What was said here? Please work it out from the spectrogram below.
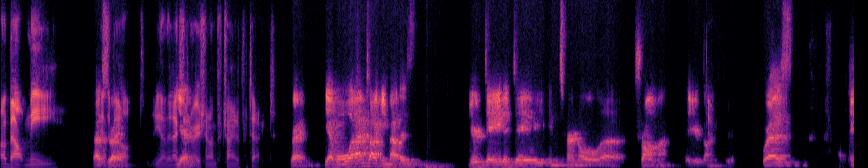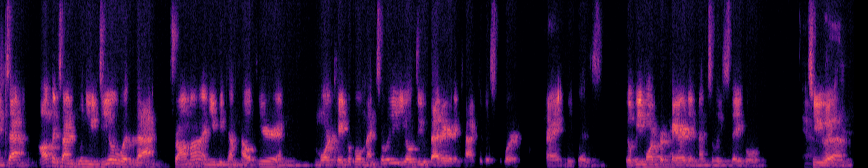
about me. That's right. About, you know, the next yeah. generation I'm trying to protect. Right. Yeah. Well, what I'm talking about is your day to day internal uh, trauma that you're going through. Whereas, in fact, oftentimes when you deal with that trauma and you become healthier and more capable mentally, you'll do better in activist work, right? Because you'll be more prepared and mentally stable yeah. to um,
